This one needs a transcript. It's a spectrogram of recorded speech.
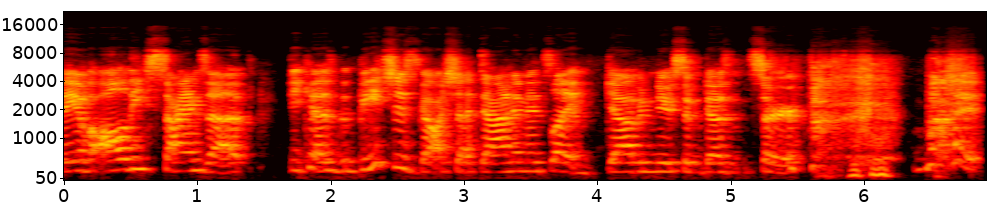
they have all these signs up because the beaches got shut down and it's like Gavin Newsom doesn't surf. but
